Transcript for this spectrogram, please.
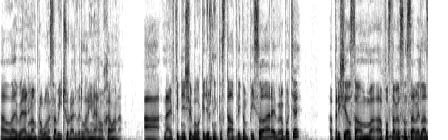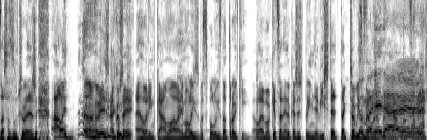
lebo ja nemám problém sa vyčúrať vedľa iného chalana. A najvtipnejšie bolo, keď už niekto stál pri tom pisoáre v robote a prišiel som a postavil som sa vedľa a začal som čúrať, že ale no, vieš, akože a ja hovorím kámo, ale nemohli sme spolu ísť do trojky, lebo keď sa nedokážeš pri mne vyšťať, tak čo by To sme urobili na placi, vieš?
